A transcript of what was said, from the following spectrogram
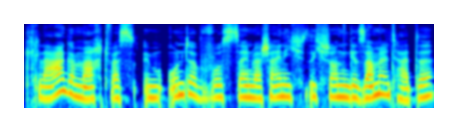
klar gemacht, was im Unterbewusstsein wahrscheinlich sich schon gesammelt hatte,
